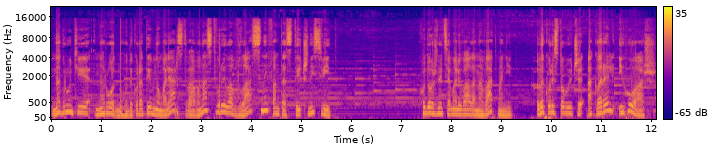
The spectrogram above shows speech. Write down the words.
На ґрунті народного декоративного малярства вона створила власний фантастичний світ. Художниця малювала на ватмані, використовуючи акварель і гуаш,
